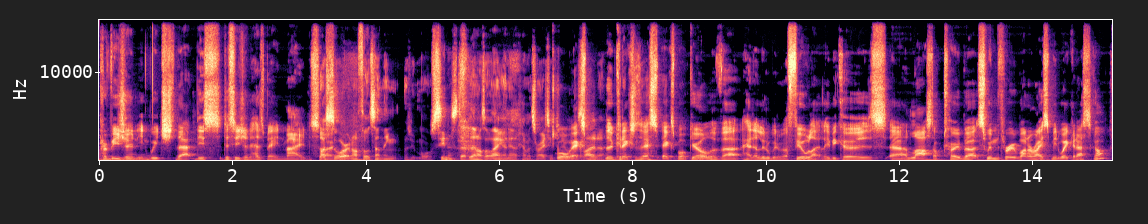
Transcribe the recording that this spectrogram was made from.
provision in which that this decision has been made. So, I saw it and I thought something was a bit more sinister. But then I was like, hang on, now come it's racing two well, weeks ex- later. the connections S- Export Girl have uh, had a little bit of a feel lately because uh, last October, Swim Through won a race midweek at Ascot,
